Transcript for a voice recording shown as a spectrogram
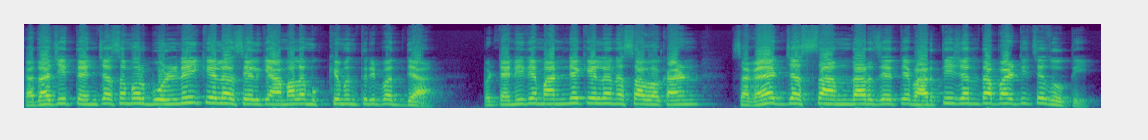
कदाचित त्यांच्यासमोर बोलणंही केलं असेल की आम्हाला मुख्यमंत्रीपद द्या. पण त्यांनी ते मान्य केलं नसावं कारण सगळ्यात जास्त आमदार जे ते भारतीय जनता पार्टीचेच होते.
